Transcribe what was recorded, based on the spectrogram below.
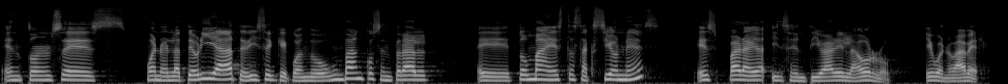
Entonces, bueno, en la teoría te dicen que cuando un banco central eh, toma estas acciones es para incentivar el ahorro. Y bueno, a ver,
